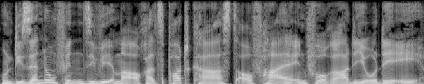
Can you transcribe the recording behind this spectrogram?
Und die Sendung finden Sie wie immer auch als Podcast auf hrinforadio.de.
